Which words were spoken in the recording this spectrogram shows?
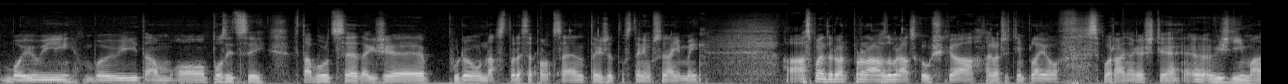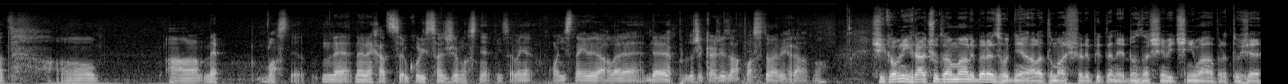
bojují, bojují tam o pozici v tabulce, takže půjdou na 110%, takže to stejně musíme i my. A aspoň to pro nás dobrá zkouška, takhle před tím playoff se pořád nějak ještě e, vyždímat a ne, vlastně ne, nenechat se ukolísat, že vlastně víceméně o nic nejde, ale jde, protože každý zápas se to vyhrát. No. Šikovných hráčů tam má Liberec hodně, ale Tomáš Filipy ten jednoznačně vyčnívá, protože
